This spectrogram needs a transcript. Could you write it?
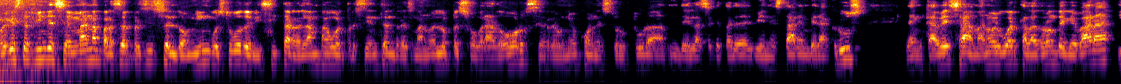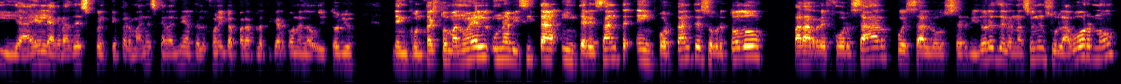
Oiga, este fin de semana, para ser precisos, el domingo estuvo de visita relámpago el presidente Andrés Manuel López Obrador, se reunió con la estructura de la Secretaría del Bienestar en Veracruz, la encabeza Manuel Huerta Ladrón de Guevara y a él le agradezco el que permanezca en la línea telefónica para platicar con el auditorio de En Contacto. Manuel, una visita interesante e importante, sobre todo para reforzar pues a los servidores de la nación en su labor, ¿no?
